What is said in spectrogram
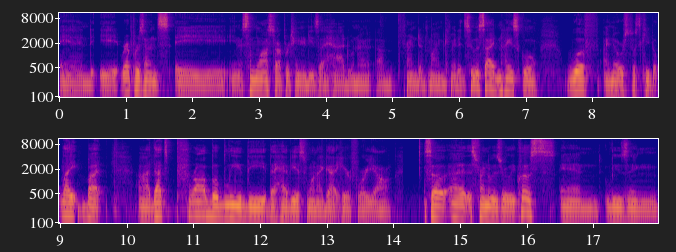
and it represents a you know some lost opportunities I had when a, a friend of mine committed suicide in high school. Woof! I know we're supposed to keep it light, but uh, that's probably the the heaviest one I got here for y'all so uh, this friend was really close and losing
